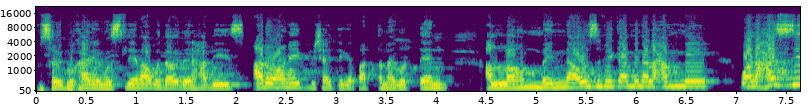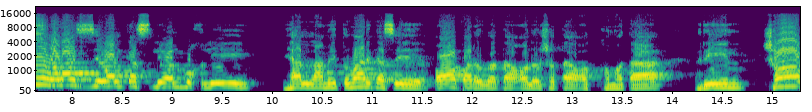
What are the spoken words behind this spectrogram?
সই বুখারি, মুসলিম, আবু দাউদের হাদিস, আরও অনেক বিষয় থেকে প্রার্থনা করতেন। আল্লাহ হে আল্লাহ আমি তোমার কাছে অপারগতা, অলসতা, অক্ষমতা, ঋণ সব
